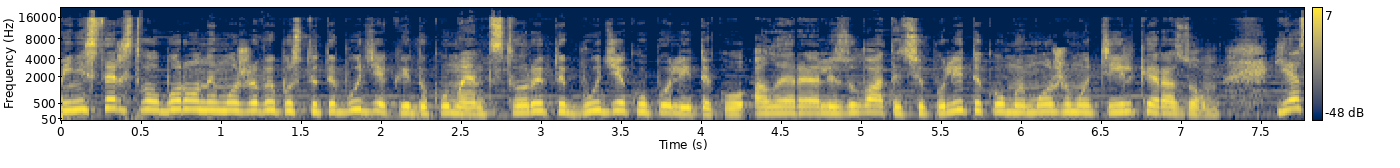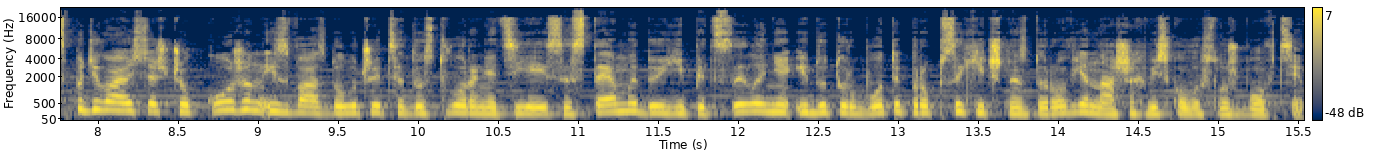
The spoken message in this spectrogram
Міністерство оборони може випустити будь-який документ, створити будь-яку політику, але реалізувати цю політику ми можемо тільки разом. Я сподіваюся, що кожен із вас долучиться до створення цієї системи, до її підсилення і до турботи про психічне здоров'я наших військовослужбовців.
